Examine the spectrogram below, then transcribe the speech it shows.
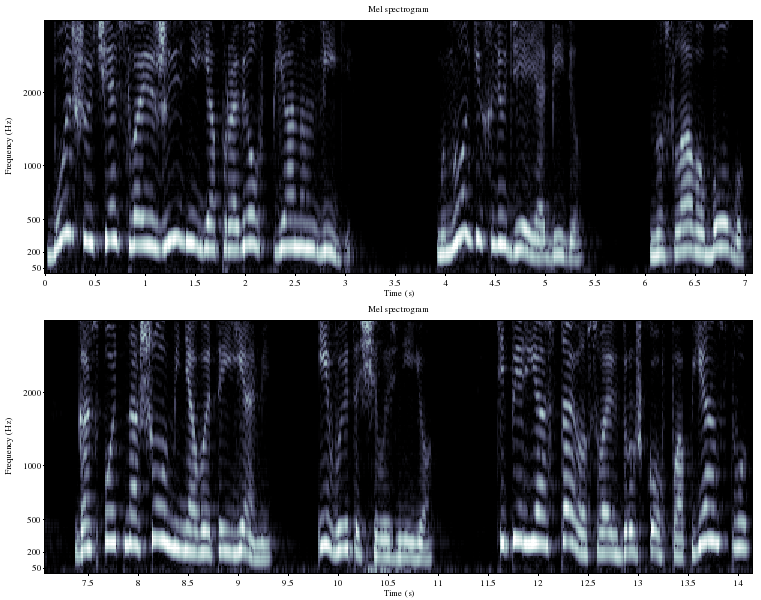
Большую часть своей жизни я провел в пьяном виде. Многих людей обидел. Но, слава Богу, Господь нашел меня в этой яме и вытащил из нее. Теперь я оставил своих дружков по пьянству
